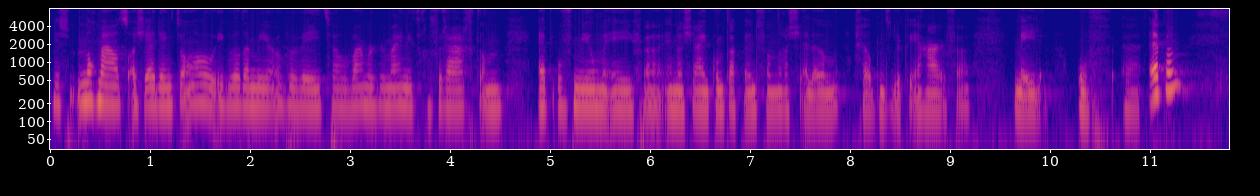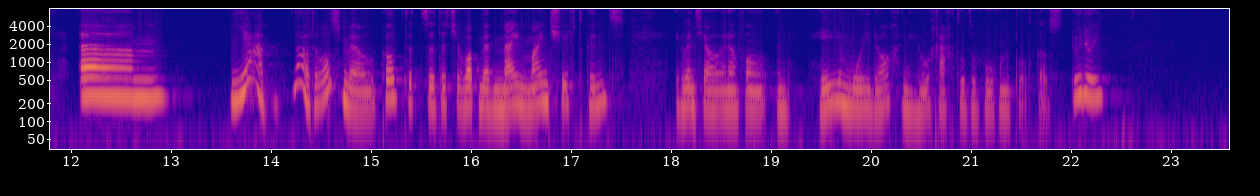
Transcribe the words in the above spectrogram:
Dus nogmaals, als jij denkt, oh, ik wil daar meer over weten, waarom heb je mij niet gevraagd, dan app of mail me even. En als jij in contact bent van Rachelle, dan geldt natuurlijk in haar even mailen of uh, appen. Um, ja, nou, dat was hem wel. Ik hoop dat, dat je wat met mijn mindshift kunt. Ik wens jou in ieder geval een hele mooie dag en heel graag tot de volgende podcast. Doei doei!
